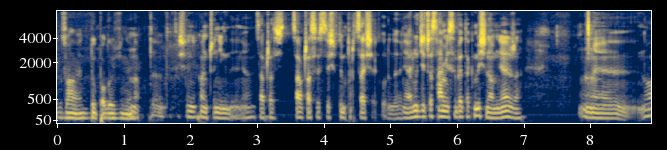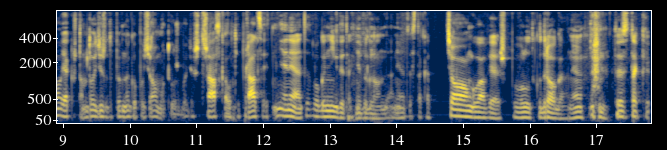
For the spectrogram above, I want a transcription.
Tak zwane dupo godziny. No, to, to, to się nie kończy nigdy, nie? Cały czas, cały czas jesteś w tym procesie, kurde, nie? Ludzie czasami sobie tak myślą, nie, że no jak już tam dojdziesz do pewnego poziomu, to już będziesz trzaskał te prace. Nie, nie, to w ogóle nigdy tak nie wygląda, nie? To jest taka ciągła, wiesz, powolutku droga, nie? To jest tak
